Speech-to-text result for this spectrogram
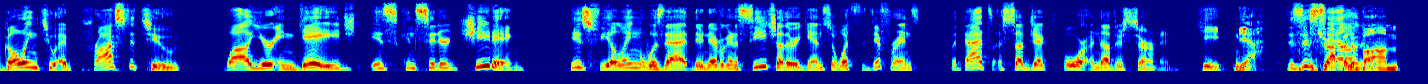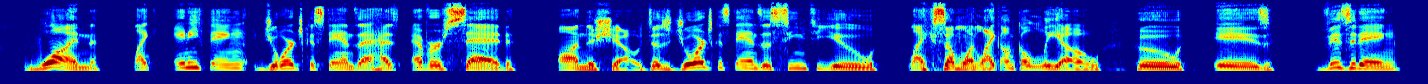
going to a prostitute while you're engaged is considered cheating. His feeling was that they're never going to see each other again. So what's the difference? But that's a subject for another sermon. Keeve. Yeah. Does this dropping a bomb? one like anything George Costanza has ever said on the show. Does George Costanza seem to you like someone like Uncle Leo who is visiting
